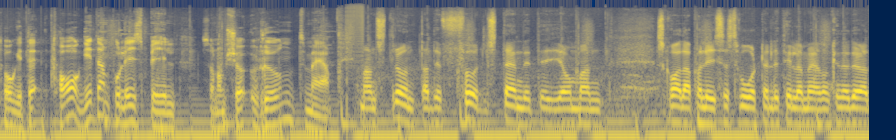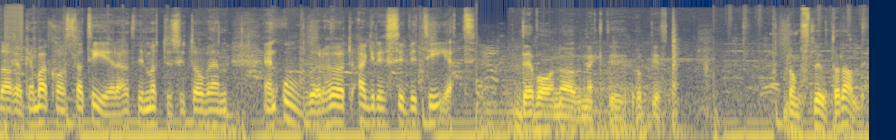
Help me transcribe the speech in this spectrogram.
tagit, tagit en polisbil som de kör runt med. Man struntade fullständigt i om man skadar poliser svårt eller till och med de kunde döda. Jag kan bara konstatera att vi möttes av en, en oerhörd aggressivitet. Det var en övermäktig uppgift. De slutade aldrig.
